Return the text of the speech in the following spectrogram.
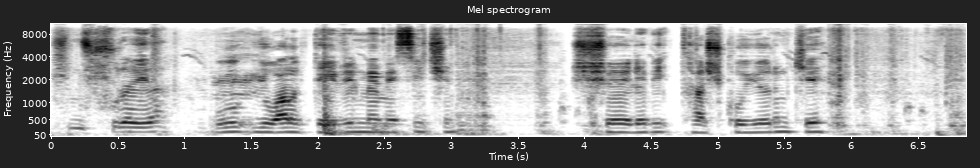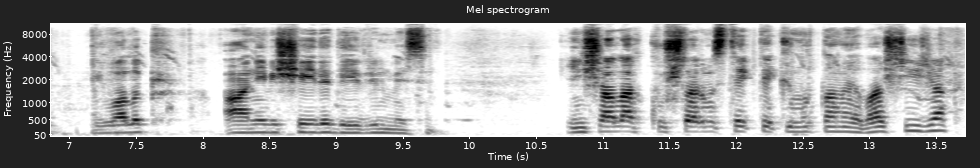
Şimdi şuraya bu yuvalık devrilmemesi için şöyle bir taş koyuyorum ki yuvalık ani bir şeyde devrilmesin. İnşallah kuşlarımız tek tek yumurtlamaya başlayacak.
